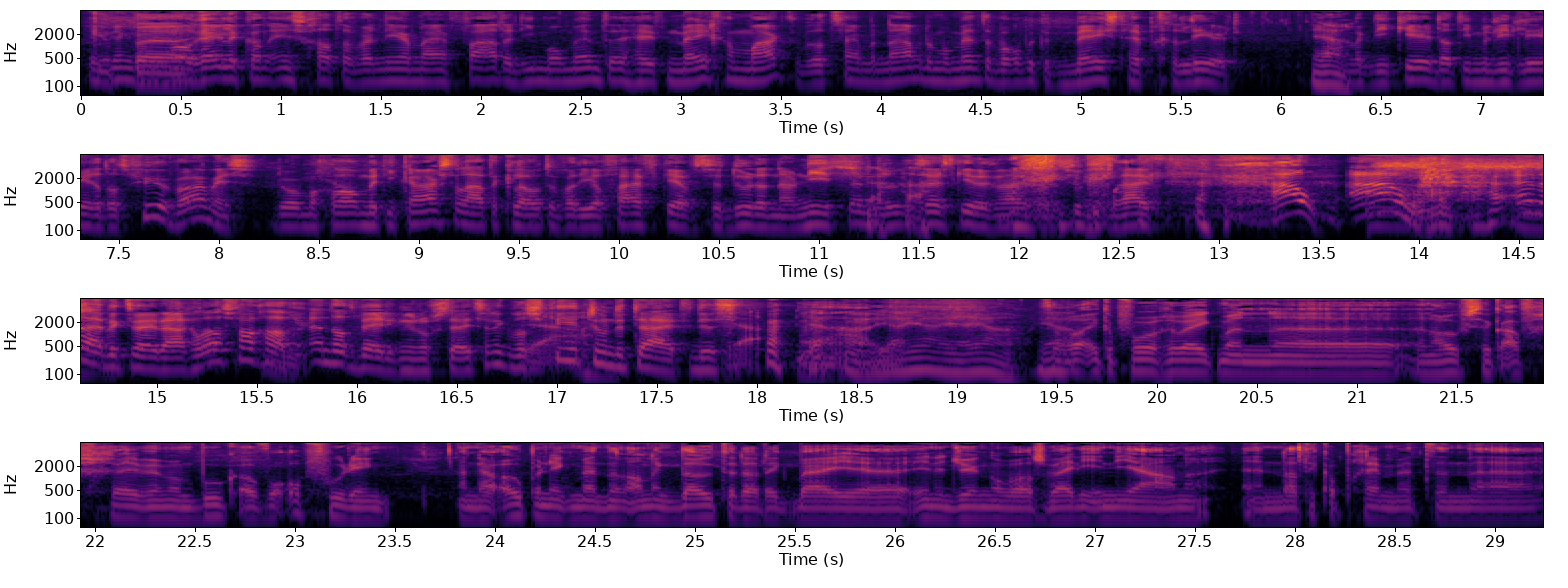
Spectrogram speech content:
Ik heb, denk dat ik eh, wel redelijk kan inschatten wanneer mijn vader die momenten heeft meegemaakt. Dat zijn met name de momenten waarop ik het meest heb geleerd. Ja. Namelijk die keer dat hij me liet leren dat vuur warm is. Door me gewoon met die kaars te laten kloten. Wat hij al vijf keer gezegd, doe dat nou niet. En de zesde keer, nou, zoek maar uit. Auw! Auw! En daar heb ik twee dagen last van gehad. En dat weet ik nu nog steeds. En ik was Ja. vier toen de tijd. Dus Ja, ja, ja, ja, ja. Ik heb vorige week mijn, eh, een hoofdstuk afgeschreven in mijn boek over opvoeding. En daar open ik met een anekdote dat ik bij, eh, in de jungle was bij die Indianen. En dat ik op een gegeven moment een, eh,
